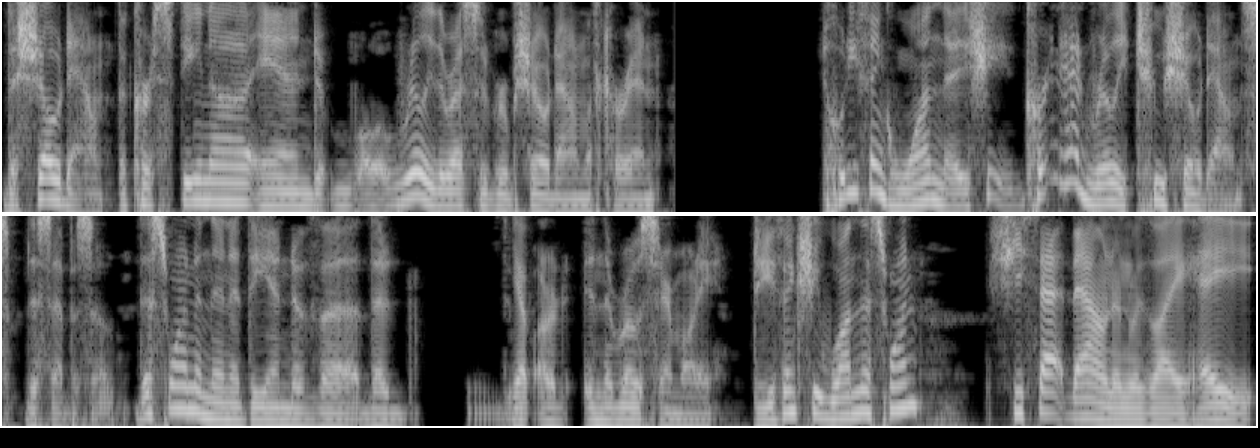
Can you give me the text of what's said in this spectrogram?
The showdown, the Christina and really the rest of the group showdown with Corinne. Who do you think won? The, she Corinne had really two showdowns this episode. This one, and then at the end of the the Yep. or in the rose ceremony. Do you think she won this one? she sat down and was like, "Hey,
